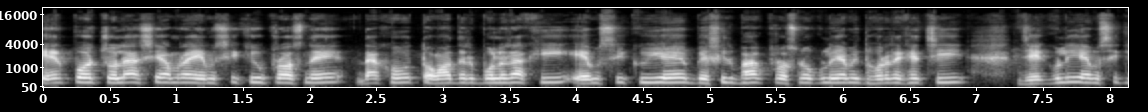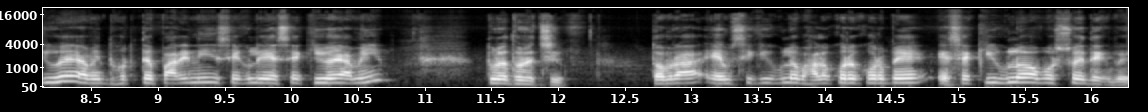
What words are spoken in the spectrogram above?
এরপর চলে আসি আমরা এমসিকিউ প্রশ্নে। দেখো, তোমাদের বলে রাখি এমসিকিউয়ে বেশিরভাগ প্রশ্নগুলি আমি ধরে রেখেছি। যেগুলি এমসিকিউয়ে আমি ধরতে পারিনি, সেগুলি এসে কিউয়ে আমি তুলে ধরেছি। তোমরা এমসিকিউগুলো ভালো করে করবে এসে কিউগুলো অবশ্যই দেখবে।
